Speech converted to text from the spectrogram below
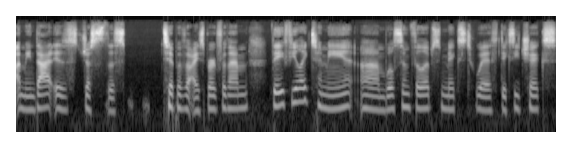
I mean, that is just this tip of the iceberg for them. They feel like to me, um, Wilson Phillips mixed with Dixie Chicks,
